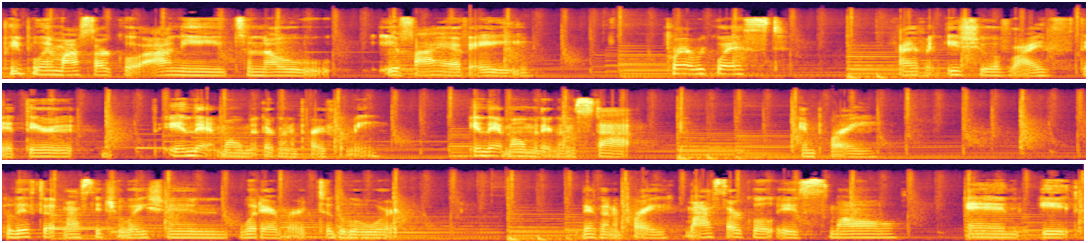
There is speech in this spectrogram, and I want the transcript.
People in my circle, I need to know if I have a prayer request, I have an issue of life that they're in that moment, they're going to pray for me in that moment, they're going to stop and pray, lift up my situation, whatever, to the Lord. They're going to pray. My circle is small and it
